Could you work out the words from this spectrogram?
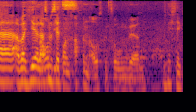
Äh, aber hier lassen wir Frauen, es jetzt... von Affen ausgezogen werden, Richtig.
